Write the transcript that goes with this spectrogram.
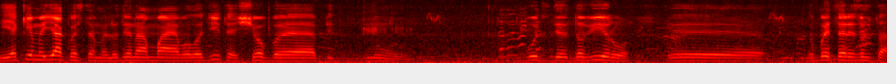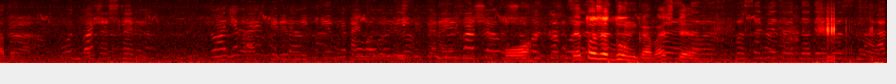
і якими якостями людина має володіти, щоб під, ну, будь довіру е, добитися результату. От бачите, ну а яка керівників, О, це теж думка, бачите? Посоветовать надо его знать.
